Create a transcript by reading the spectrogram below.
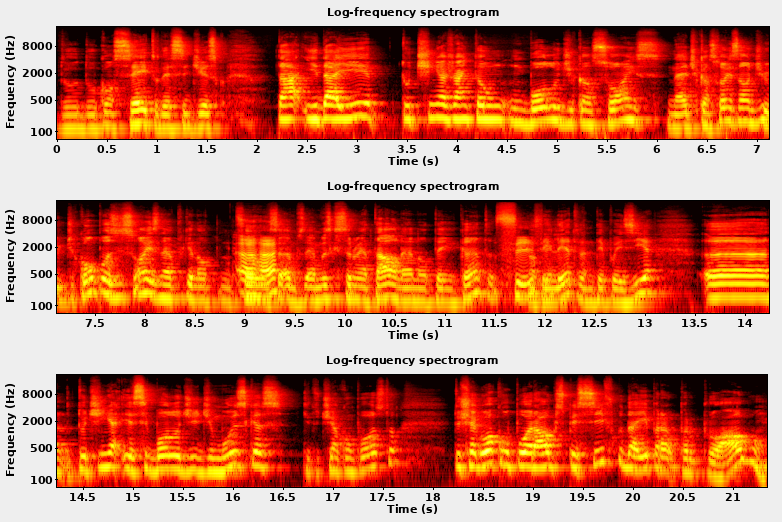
do, do conceito desse disco. Tá, e daí tu tinha já então um bolo de canções, né? De canções não, de, de composições, né? Porque não são- Aham. são- é música instrumental, né? Não tem canto, Sim, não sim. tem letra, não tem poesia. Ahn, tu tinha esse bolo de, de músicas que tu tinha composto. Tu chegou a compor algo específico daí para pro álbum?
